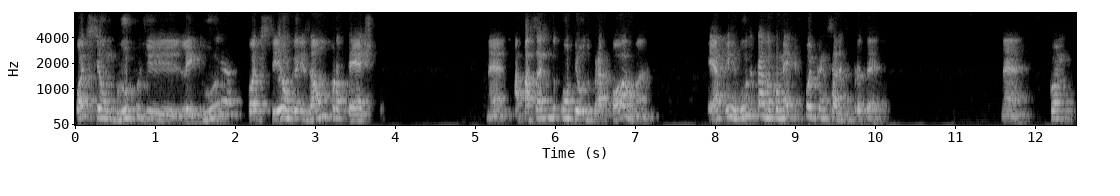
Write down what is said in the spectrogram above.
Pode ser um grupo de leitura, pode ser organizar um protesto. Né? A passagem do conteúdo para a forma é a pergunta, tá, mas como é que foi pensado esse protesto? Né? Como,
